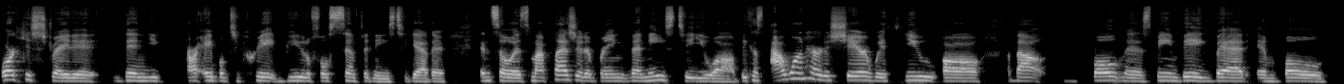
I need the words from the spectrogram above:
orchestrated, then you are able to create beautiful symphonies together. And so it's my pleasure to bring Vanesse to you all because I want her to share with you all about boldness, being big, bad, and bold.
